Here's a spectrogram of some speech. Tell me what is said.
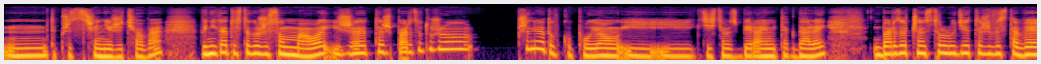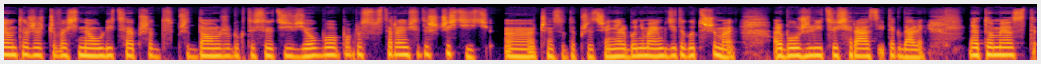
mm, te przestrzenie życiowe. Wynika to z tego, że są małe i że też bardzo dużo przedmiotów kupują i, i, gdzieś tam zbierają i tak dalej. Bardzo często ludzie też wystawiają te rzeczy właśnie na ulicę przed, przed dom, żeby ktoś sobie coś wziął, bo po prostu starają się też czyścić y, często te przestrzenie, albo nie mają gdzie tego trzymać, albo użyli coś raz i tak dalej. Natomiast y,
